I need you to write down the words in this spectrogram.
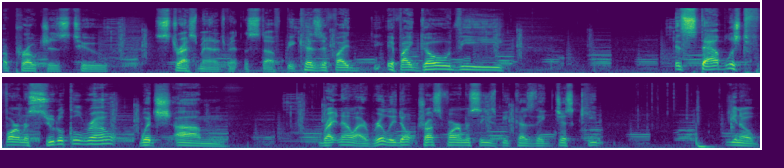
approaches to stress management and stuff because if I if I go the established pharmaceutical route, which um, right now I really don't trust pharmacies because they just keep, you know,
